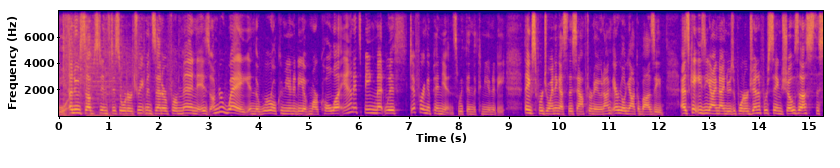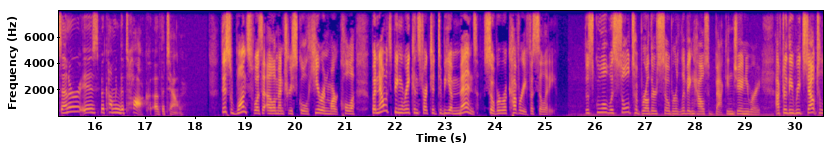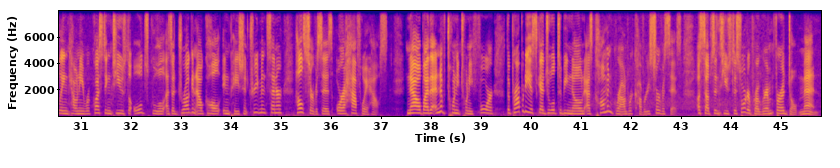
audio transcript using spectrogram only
A new substance disorder treatment center for men is underway in the rural community of Marcola, and it's being met with differing opinions within the community. Thanks for joining us this afternoon. I'm Ariel Yakabazi. As KEZI 9 News reporter Jennifer Singh shows us, the center is becoming the talk of the town. This once was an elementary school here in Marcola, but now it's being reconstructed to be a men's sober recovery facility. The school was sold to Brothers Sober Living House back in January after they reached out to Lane County requesting to use the old school as a drug and alcohol inpatient treatment center, health services, or a halfway house. Now, by the end of 2024, the property is scheduled to be known as Common Ground Recovery Services, a substance use disorder program for adult men.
